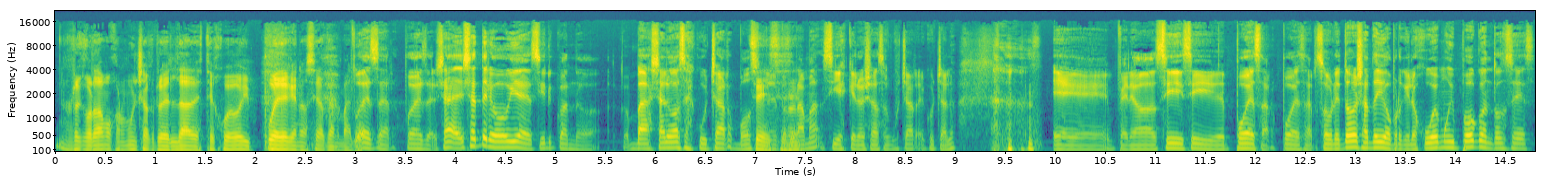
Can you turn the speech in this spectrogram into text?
recordamos con mucha crueldad este juego y puede que no sea tan malo. puede ser, puede ser. Ya, ya te lo voy a decir cuando... Va, ya lo vas a escuchar vos Sí, en el sí. programa, si es que lo llegas a escuchar, escúchalo. Eh, pero sí, sí, puede ser, puede ser. Sobre todo, ya te digo, porque lo jugué muy poco, entonces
